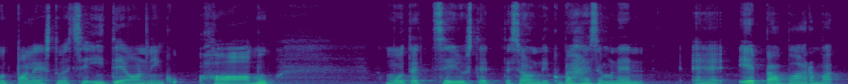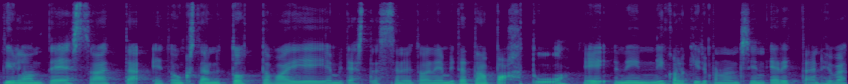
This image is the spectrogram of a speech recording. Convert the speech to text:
mutta paljastuu, että se itse on niinku haamu. Mutta se just, että se on niinku vähän semmoinen epävarma tilanteessa, että, että onko tämä nyt totta vai ei, ja mitä tässä nyt on, ja mitä tapahtuu. Ei, niin Nicole Kidman on siinä erittäin hyvä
